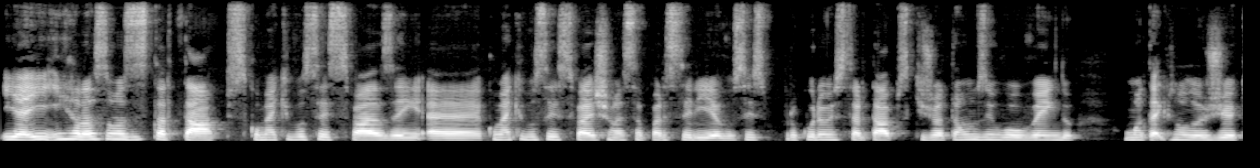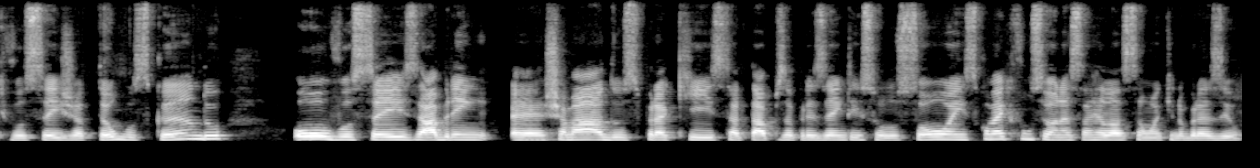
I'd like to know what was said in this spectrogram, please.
E aí, em relação às startups, como é que vocês fazem, é, como é que vocês fecham essa parceria? Vocês procuram startups que já estão desenvolvendo uma tecnologia que vocês já estão buscando? Ou vocês abrem é, chamados para que startups apresentem soluções? Como é que funciona essa relação aqui no Brasil?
